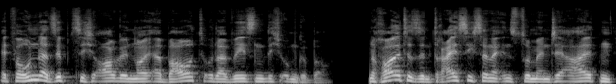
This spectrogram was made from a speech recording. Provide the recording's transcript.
etwa 170 Orgeln neu erbaut oder wesentlich umgebaut. Noch heute sind 30 seiner Instrumente erhalten,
